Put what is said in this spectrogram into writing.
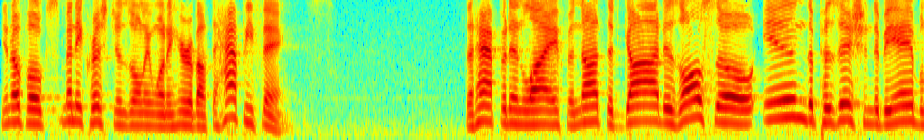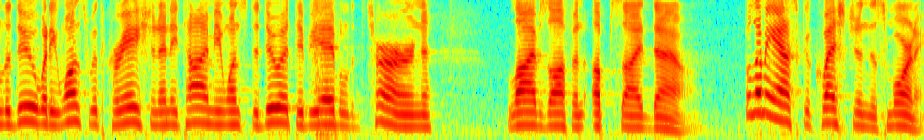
You know, folks, many Christians only want to hear about the happy things that happen in life, and not that God is also in the position to be able to do what He wants with creation anytime He wants to do it, to be able to turn lives often upside down. But let me ask a question this morning.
